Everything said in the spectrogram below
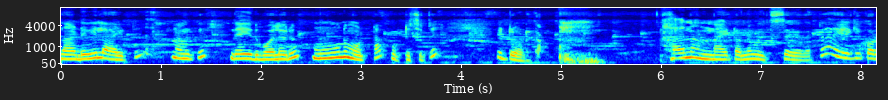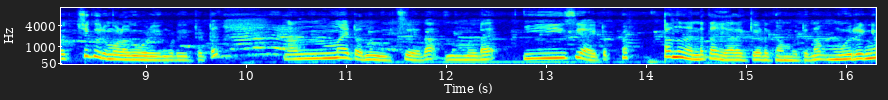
നടുവിലായിട്ട് നമുക്ക് ദേ ഇതുപോലെ ഒരു മൂന്ന് മുട്ട പൊട്ടിച്ചിട്ട് ഇട്ട് കൊടുക്കാം. അത് നന്നായിട്ടൊന്ന് മിക്സ് ചെയ്തിട്ട് അതിലേക്ക് കുറച്ച് കുരുമുളക് പൊടിയും കൂടി ഇട്ടിട്ട് നന്നായിട്ടൊന്ന് മിക്സ് ചെയ്താൽ നമ്മുടെ ഈസി ആയിട്ട് പെട്ടെന്ന് തന്നെ തയ്യാറാക്കി എടുക്കാൻ പറ്റുന്ന മുരിങ്ങ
